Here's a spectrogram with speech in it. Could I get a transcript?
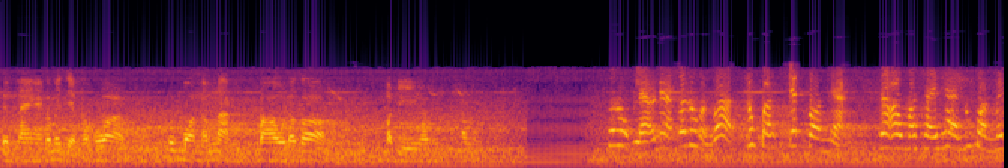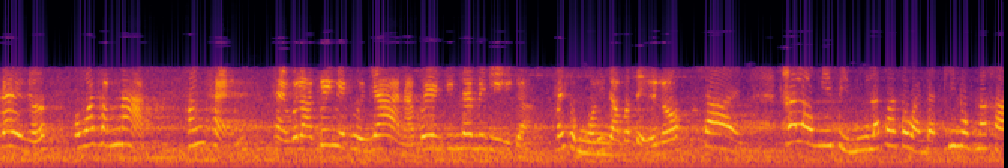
เต็มแรงไงก็ไม่เจ็บครับเพราะว่าลูกบอลน้ำหนักเบาแล้วก็พอดีครับครับสรุปแล้วเนี่ยก็ดูเหมือนว่าลูกบาสเกตบอลเนี่ย จะเอามาใช้แทนลูกบอลไม่ได้เลยเนอะ เพราะว่าทั้งหนักทั้งแข็งแถมเวลากิ้งในพื้นหญ้านะก็ยังกิ้งได้ไม่ดีอีกอะไม่สมควรที่จะเอามาเตะเลยเนอะ ใช่ ถ้าเรามีฝีมือและพรสวรรค์แบบพี่นกนะคะ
